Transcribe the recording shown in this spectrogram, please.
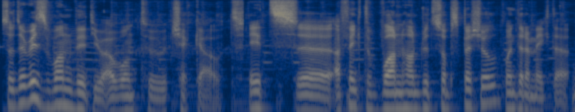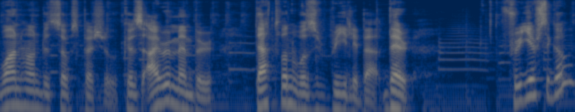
So there is one video I want to check out. It's, uh, I think, the 100 sub special. When did I make that? 100 sub special. Because I remember that one was really bad. There. Three years ago?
